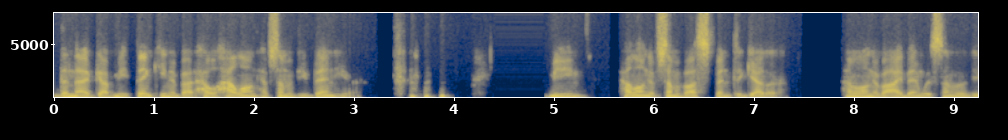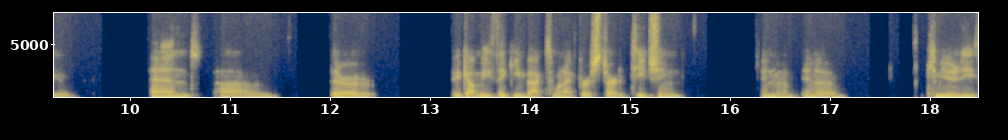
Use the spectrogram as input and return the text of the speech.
then that got me thinking about how how long have some of you been here? Meaning, how long have some of us been together? How long have I been with some of you? And uh, there, it got me thinking back to when I first started teaching in in a community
